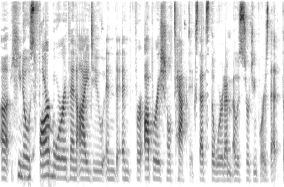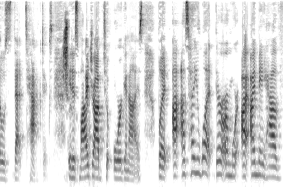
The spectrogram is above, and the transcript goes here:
Uh, he knows far more than I do, and and for operational tactics, that's the word I'm, I was searching for. Is that those that tactics? It is my job to organize. But I, I'll tell you what, there are more. I, I may have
